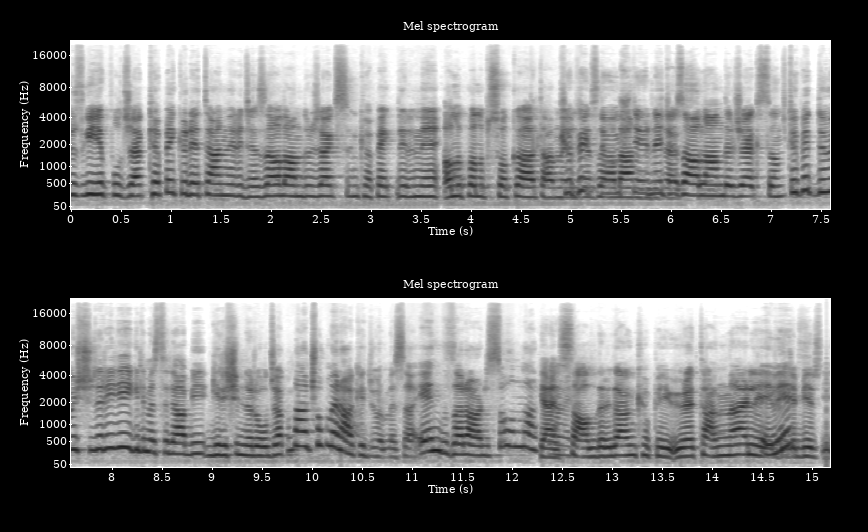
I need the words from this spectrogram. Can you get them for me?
düzgün yapılacak. Köpek üretenleri cezalandıracaksın. Köpeklerini alıp alıp sokağa atanları Köpek cezalandıracaksın. cezalandıracaksın. Köpek dövüşçüleriyle ilgili mesela bir girişimleri olacak mı? Ben çok merak ediyorum mesela. En zararlısı onlar. Yani saldırgan köpeği üretenlerle Evet. ilgili bir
